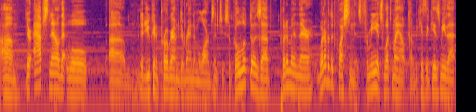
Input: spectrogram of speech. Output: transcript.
Um, there are apps now that will, um, that you can program the random alarms into. So go look those up, put them in there, whatever the question is. For me, it's what's my outcome because it gives me that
